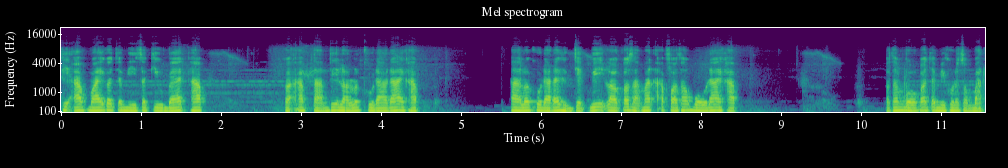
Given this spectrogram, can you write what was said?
ที่อัพไว้ก็จะมีสกิลแบดครับ ก็อัพตามที่เราลดคูลดาวได้ครับ ถ้าลดคูลดาวได้ถึง 7 วิ เราก็สามารถอัพฟอร์ทัลโบได้ครับฟอร์ทัลโบก็จะมีคุณสมบัติ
